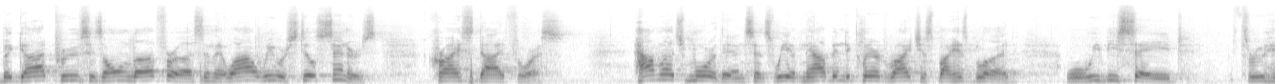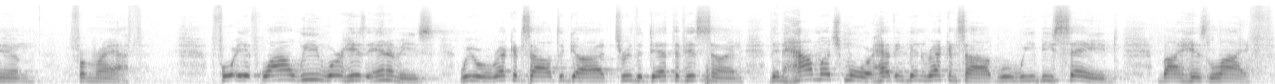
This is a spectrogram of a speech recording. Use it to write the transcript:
But God proves his own love for us in that while we were still sinners, Christ died for us. How much more then, since we have now been declared righteous by his blood, will we be saved through him from wrath. For if while we were his enemies, we were reconciled to God through the death of his Son, then how much more, having been reconciled, will we be saved by his life?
